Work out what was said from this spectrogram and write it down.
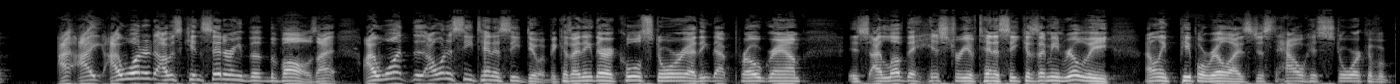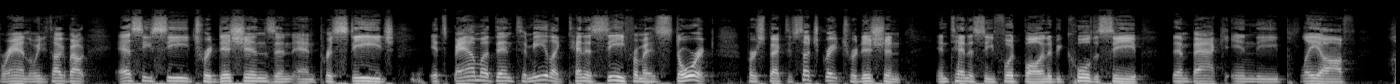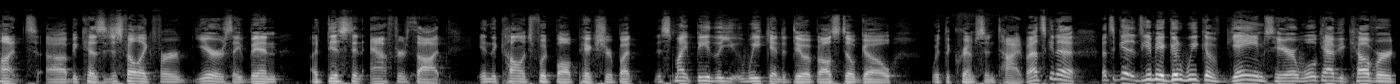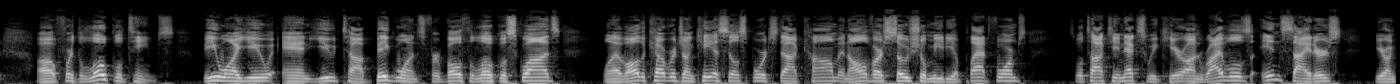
I, I, I wanted I was considering the the Vols. I I want the, I want to see Tennessee do it because I think they're a cool story. I think that program is I love the history of Tennessee because I mean really I don't think people realize just how historic of a brand when you talk about SEC traditions and and prestige. It's Bama then to me like Tennessee from a historic perspective. Such great tradition in Tennessee football, and it'd be cool to see them back in the playoff hunt uh, because it just felt like for years they've been a distant afterthought in the college football picture. But this might be the weekend to do it. But I'll still go with the Crimson Tide. But that's gonna that's gonna, it's gonna be a good week of games here. We'll have you covered uh, for the local teams, BYU and Utah, big ones for both the local squads. We'll have all the coverage on KSLSports.com and all of our social media platforms. So we'll talk to you next week here on Rivals Insiders here on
